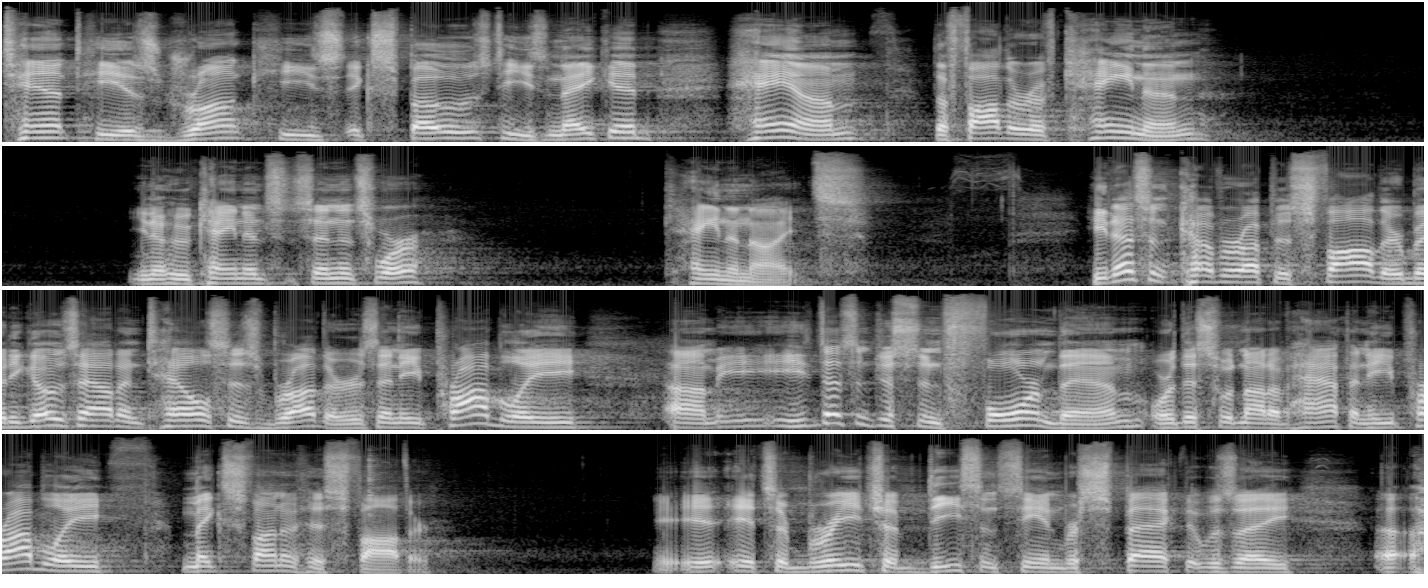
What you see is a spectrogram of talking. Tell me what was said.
tent. He is drunk. He's exposed. He's naked. Ham, the father of Canaan, you know who Canaan's descendants were? Canaanites. He doesn't cover up his father, but he goes out and tells his brothers, and he probably, um, he, he doesn't just inform them, or this would not have happened, he probably makes fun of his father. It, it's a breach of decency and respect. It was a, a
